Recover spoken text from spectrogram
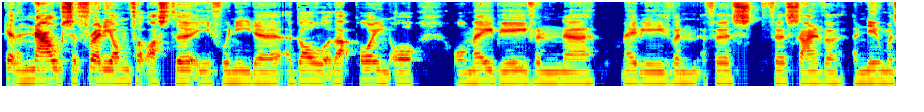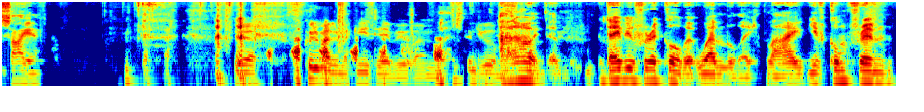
get the nous of Freddie on for the last thirty if we need a, a goal at that point, or or maybe even uh, maybe even a first first sign of a, a new Messiah. Yeah. I could imagine making a debut at Wembley. You I know debut for a club at Wembley. Like you've come from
